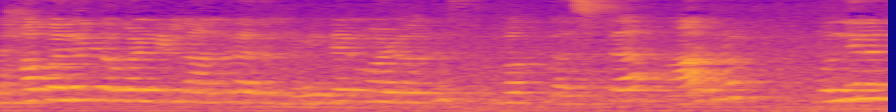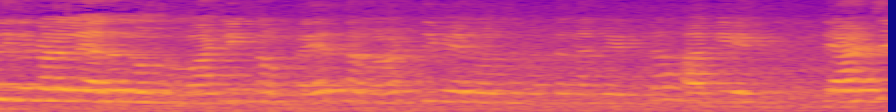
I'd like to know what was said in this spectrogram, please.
ಲಾಭನೇ ತಗೊಂಡಿಲ್ಲ ಅಂದ್ರೆ ಅದನ್ನ ಮೇಂಟೈನ್ ಮಾಡೋದು ತುಂಬಾ ಕಷ್ಟ. ಆದ್ರೂ ಮುಂದಿನ ದಿನಗಳಲ್ಲಿ ಅದನ್ನು ಮಾಡ್ಲಿಕ್ಕೆ ನಾವು ಪ್ರಯತ್ನ ಮಾಡ್ತೀವಿ ಅನ್ನುವಂಥದ್ದನ್ನ ಹೇಳ್ತಾ, ಹಾಗೆ ತ್ಯಾಜ್ಯ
